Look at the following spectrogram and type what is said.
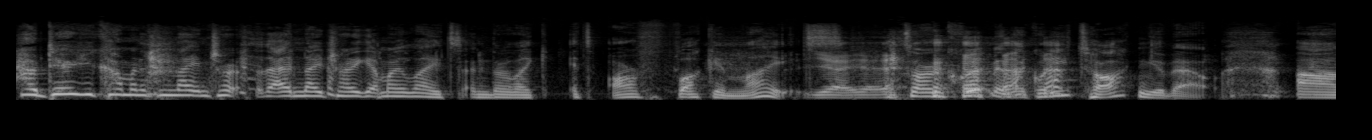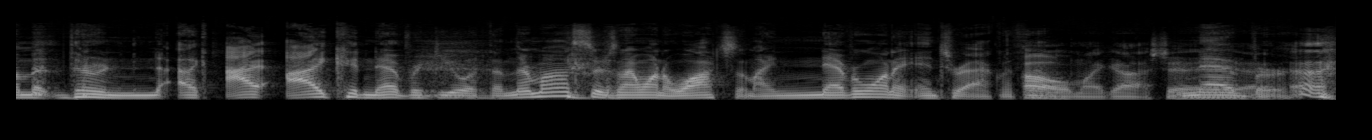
how dare you come in at the night and try, at night try to get my lights? And they're like, it's our fucking lights. Yeah, yeah. It's our equipment. Like, what are you talking about? Um, they're n- like, I I could never deal with them. They're monsters, and I want to watch them. I never want to interact with them. oh my gosh, yeah, yeah, yeah. never.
